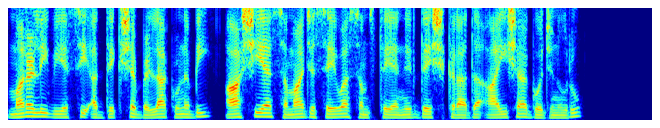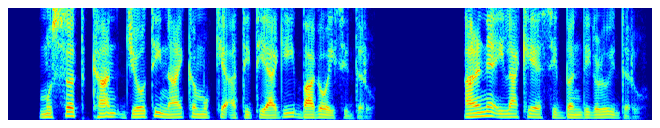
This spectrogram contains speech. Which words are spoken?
ಮರಳಿ ವಿಎಸ್ಸಿ ಅಧ್ಯಕ್ಷ ಬೆಳ್ಳಾಕುಣಬಿ, ಆಶಿಯಾ ಸಮಾಜ ಸೇವಾ ಸಂಸ್ಥೆಯ ನಿರ್ದೇಶಕರಾದ ಆಯಿಷಾ ಗೋಜನೂರು ಮುಸ್ರತ್ ಖಾನ್ ಜ್ಯೋತಿ ನಾಯ್ಕ ಮುಖ್ಯ ಅತಿಥಿಯಾಗಿ ಭಾಗವಹಿಸಿದ್ದರು. ಅರಣ್ಯ ಇಲಾಖೆಯ ಸಿಬ್ಬಂದಿಗಳು ಇದ್ದರು.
